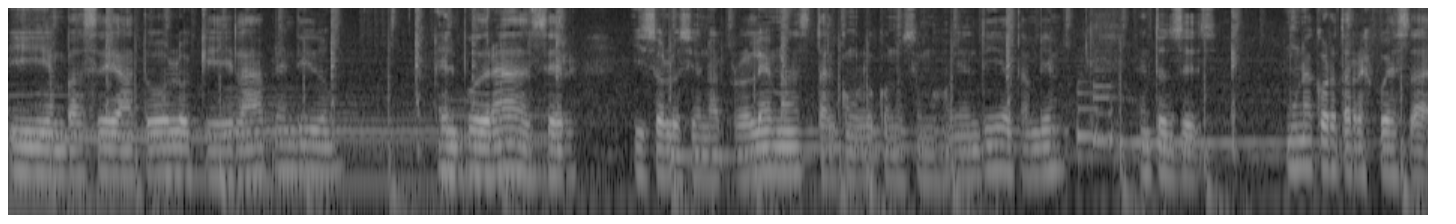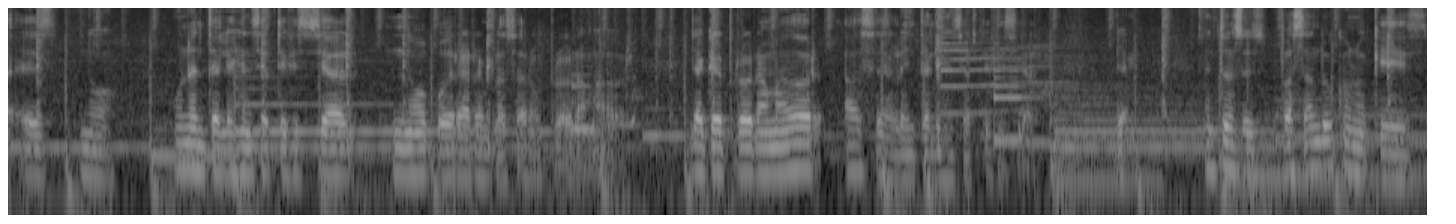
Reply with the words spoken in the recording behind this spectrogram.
y en base a todo lo que él ha aprendido, él podrá hacer y solucionar problemas tal como lo conocemos hoy en día también. Entonces, una corta respuesta es no. Una inteligencia artificial no podrá reemplazar a un programador ya que el programador hace la inteligencia artificial. Bien, entonces pasando con lo que es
